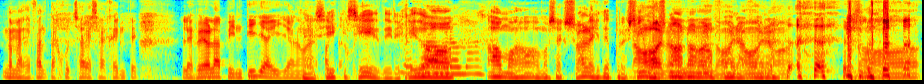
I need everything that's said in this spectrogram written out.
No me hace falta escuchar a esa gente. Les veo la pintilla y ya no me Que hace sí, falta que escuchar. sí, dirigido a, a homo- homosexuales y depresivos. No, no, no, fuera, fuera. No, no,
